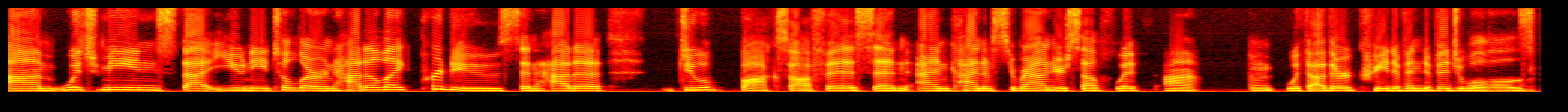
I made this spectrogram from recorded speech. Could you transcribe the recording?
um, which means that you need to learn how to like produce and how to do a box office and and kind of surround yourself with. Um, with other creative individuals,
